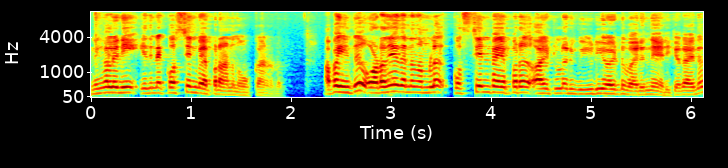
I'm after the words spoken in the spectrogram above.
നിങ്ങൾ ഇനി ഇതിന്റെ ക്വസ്റ്റ്യൻ പേപ്പറാണ് നോക്കാനുള്ളത്. അപ്പോൾ ഇത് ഉടനെ തന്നെ നമ്മൾ ക്വസ്റ്റ്യൻ പേപ്പർ ആയിട്ടുള്ള ഒരു വീഡിയോ ആയിട്ട് വരുന്നതായിരിക്കും. അതായത്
